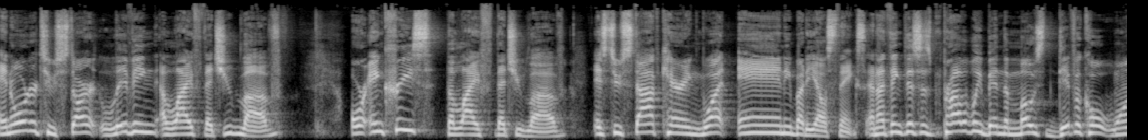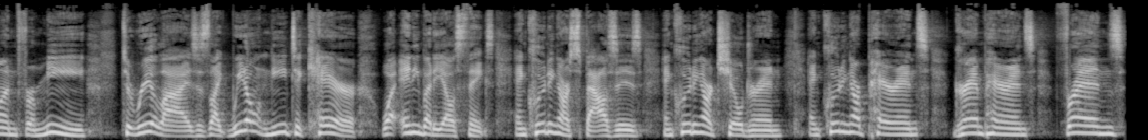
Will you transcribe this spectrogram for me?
in order to start living a life that you love or increase the life that you love is to stop caring what anybody else thinks. And I think this has probably been the most difficult one for me to realize is like, we don't need to care what anybody else thinks, including our spouses, including our children, including our parents, grandparents, friends,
